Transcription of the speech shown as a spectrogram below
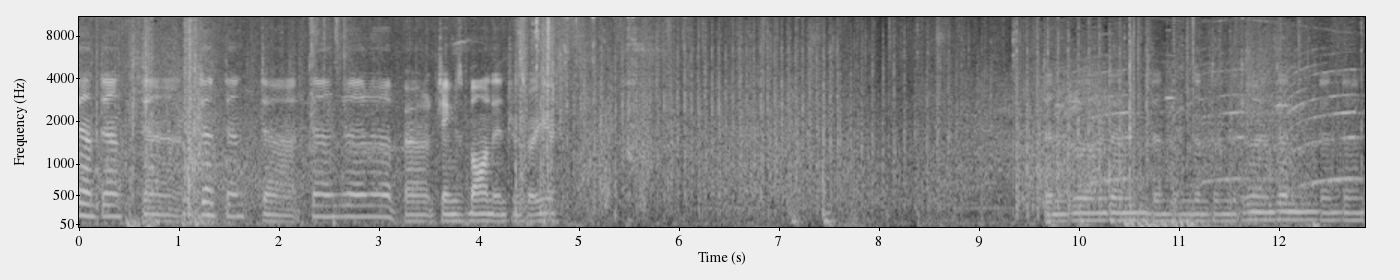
Dun dun dun James Bond entrance right here. Dun dun dun dun dun dun dun dun dun dun dun.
